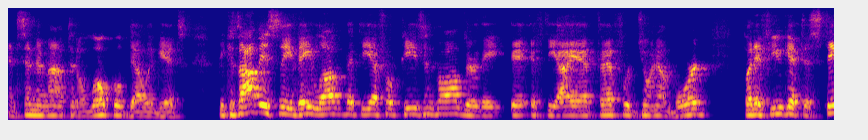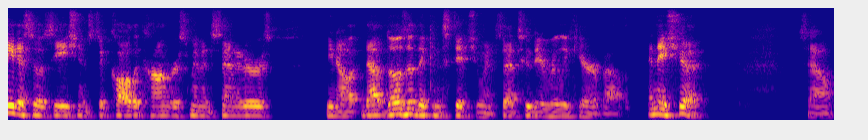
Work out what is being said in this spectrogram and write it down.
and send them out to the local delegates because obviously they love that the FOP is involved or they if the IFF would join on board. But if you get the state associations to call the congressmen and senators, you know, that those are the constituents. That's who they really care about. And they should. So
